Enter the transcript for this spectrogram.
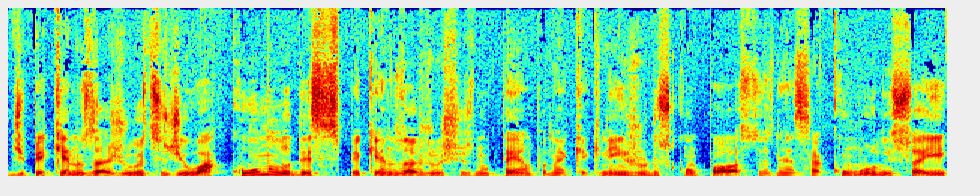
de pequenos ajustes, de o acúmulo desses pequenos ajustes no tempo, né? Que é que nem juros compostos, né? Você acumula isso aí,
